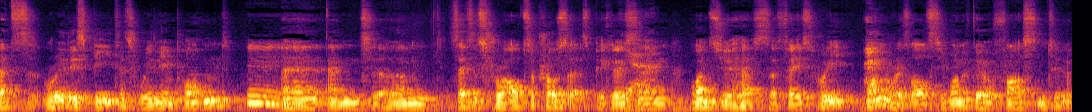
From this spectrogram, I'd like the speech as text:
that's really speed is really important mm. and, and um, that is throughout the process because yeah. then once you have the phase three one results you want to go fast into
